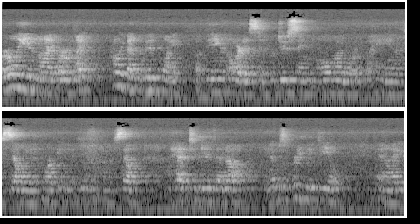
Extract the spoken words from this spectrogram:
early in my, or I, probably about the midpoint of being an artist and producing all my work by hand, selling it, marketing it, doing it for myself, I had to give that up, and it was a pretty big deal. And I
